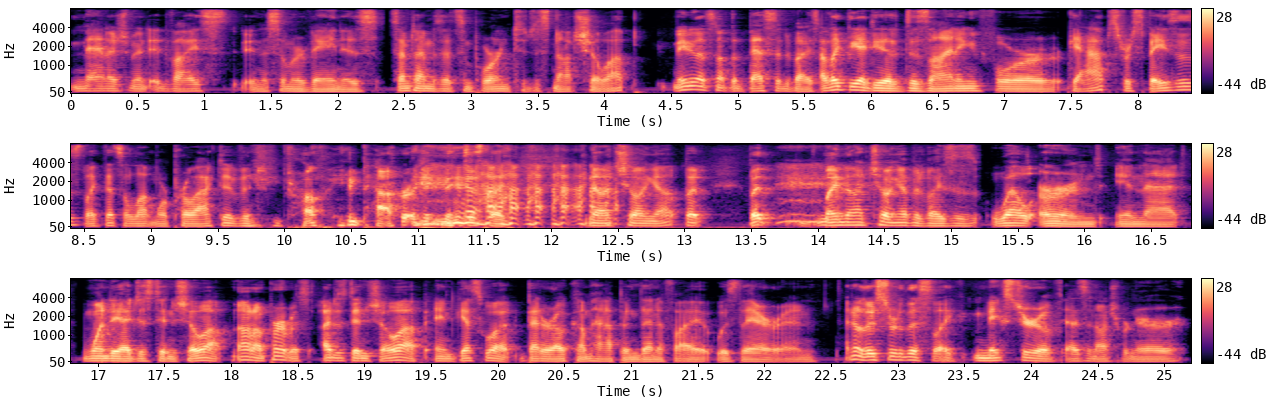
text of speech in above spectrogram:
management advice in a similar vein is sometimes it's important to just not show up. Maybe that's not the best advice. I like the idea of designing for gaps or spaces. Like that's a lot more proactive and probably empowering than just like not showing up. But but my not showing up advice is well earned in that one day I just didn't show up, not on purpose. I just didn't show up. And guess what? Better outcome happened than if I was there. And I know there's sort of this like mixture of, as an entrepreneur,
